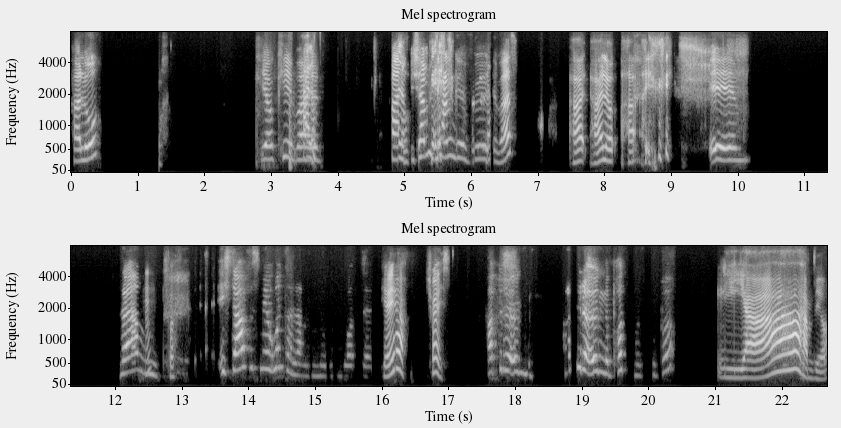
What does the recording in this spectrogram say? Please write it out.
Hallo? Ja, okay, weil Hallo. ich habe mich angewöhnt. Was? Ha hallo. Ha Ähm, ja, Hm? ich darf es mir runterladen mit dem WhatsApp. Ja, ja, ich weiß. Habt ihr da irgendeine, habt ihr da irgendeine Podcast-Gruppe? Ja, haben wir.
